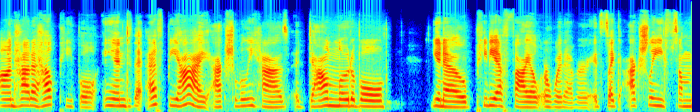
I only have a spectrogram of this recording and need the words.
on how to help people. And the FBI actually has a downloadable, you know, PDF file or whatever. It's like actually some,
